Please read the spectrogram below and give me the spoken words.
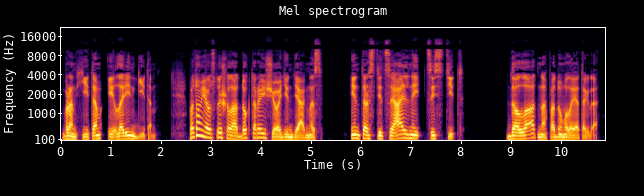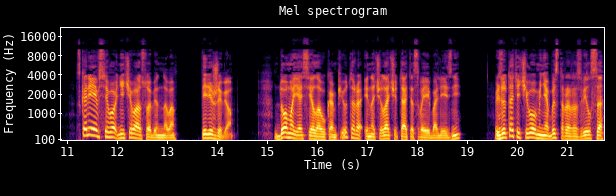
бронхитом и ларингитом. Потом я услышала от доктора еще один диагноз – интерстициальный цистит. «Да ладно», – подумала я тогда. «Скорее всего, ничего особенного. Переживем». Дома я села у компьютера и начала читать о своей болезни – в результате чего у меня быстро развился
